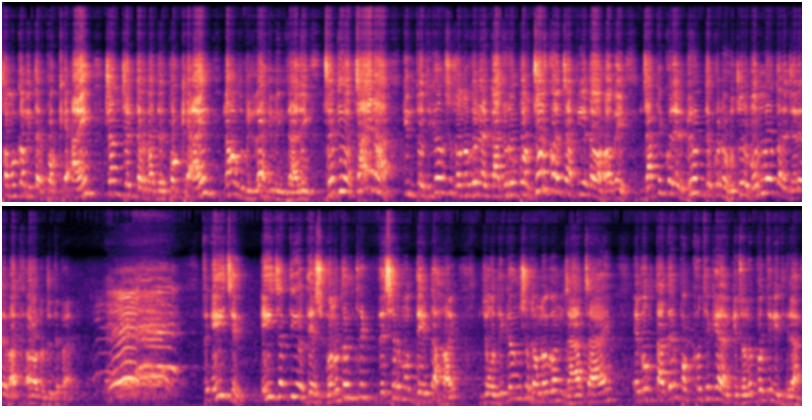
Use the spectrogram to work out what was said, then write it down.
সমকামিতার পক্ষে আইন ট্রান্সজেন্ডারবাদের পক্ষে আইন নাউযুবিল্লাহি মিন যালিক। যদিও চায় না, কিন্তু অধিকাংশ জনগণের কাঁধের উপর জোর করে চাপিয়ে দেওয়া হবে। যাতে করে এর বিরুদ্ধে কোনো হুজুর বললেও তারা জেলের ভাত খাওয়ানো যেতে পারে। তো এই যে এই জাতীয় দেশ, গণতান্ত্রিক দেশের মধ্যে এটা হয় যে অধিকাংশ জনগণ যা চায় এবং তাদের পক্ষ থেকে আর কি জনপ্রতিনিধিরা,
